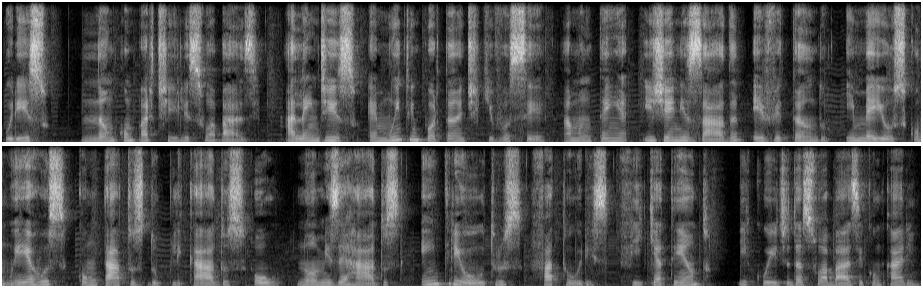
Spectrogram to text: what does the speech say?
por isso, não compartilhe sua base. Além disso, é muito importante que você a mantenha higienizada, evitando e-mails com erros, contatos duplicados ou nomes errados, entre outros fatores. Fique atento e cuide da sua base com carinho.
